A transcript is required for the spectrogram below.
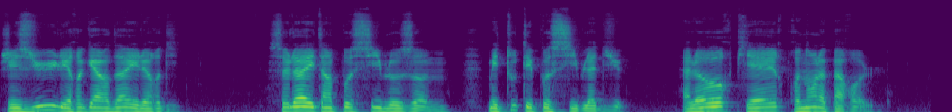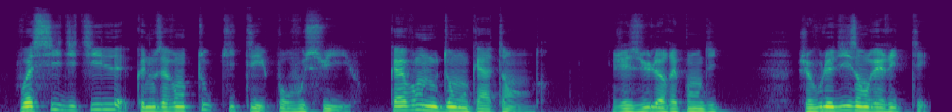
Jésus les regarda et leur dit Cela est impossible aux hommes, mais tout est possible à Dieu. Alors Pierre, prenant la parole, Voici, dit-il, que nous avons tout quitté pour vous suivre. Qu'avons-nous donc à attendre? Jésus leur répondit Je vous le dis en vérité,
